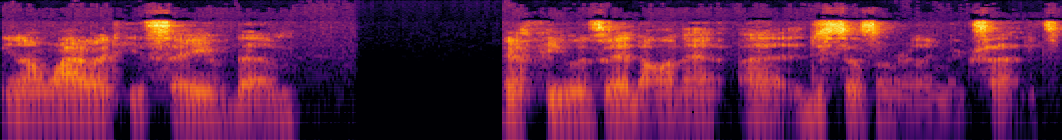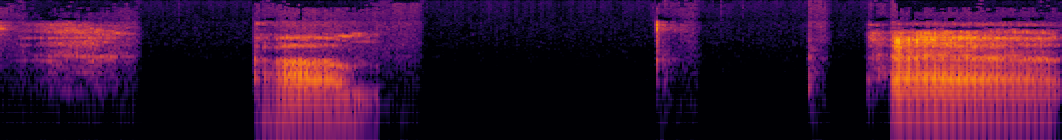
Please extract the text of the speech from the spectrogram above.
you know, why would he save them if he was in on it? Uh, it just doesn't really make sense. Um, and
